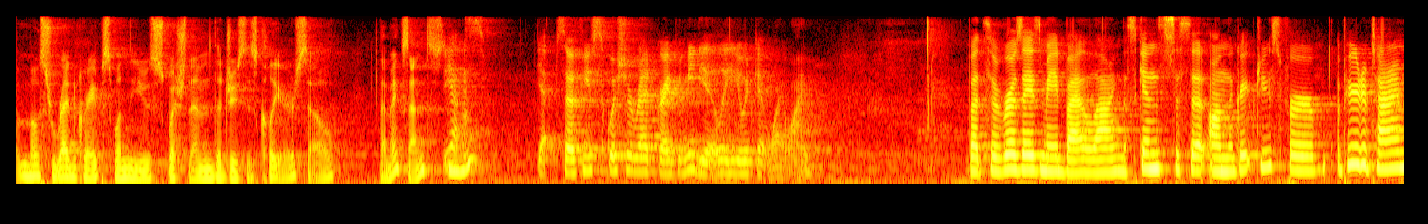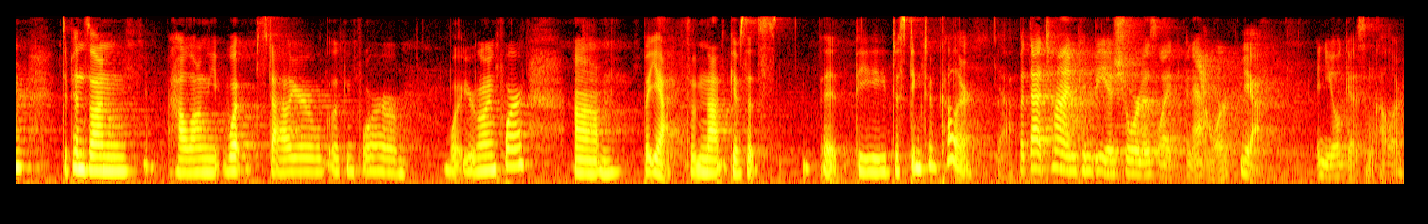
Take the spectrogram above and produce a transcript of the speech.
most red grapes, when you squish them, the juice is clear. So that makes sense. yes. Yep. So if you squish a red grape immediately, you would get white wine. But so rosé is made by allowing the skins to sit on the grape juice for a period of time. Depends on how long, you, what style you're looking for, or what you're going for. Um, but yeah, so that gives it, s- it the distinctive color. Yeah. But that time can be as short as like an hour, Yeah. and you'll get some color.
